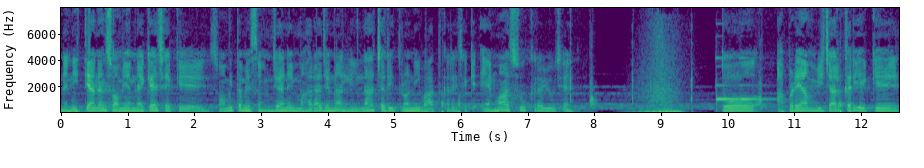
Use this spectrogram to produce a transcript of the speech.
ને નિત્યાનંદ સ્વામી એમને કહે છે કે, સ્વામી, તમે સમજ્યા નહીં મહારાજ એમના લીલા ચરિત્રોની વાત કરે છે કે એમાં સુખ રહ્યું છે. તો આપણે આમ વિચાર કરીએ કે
